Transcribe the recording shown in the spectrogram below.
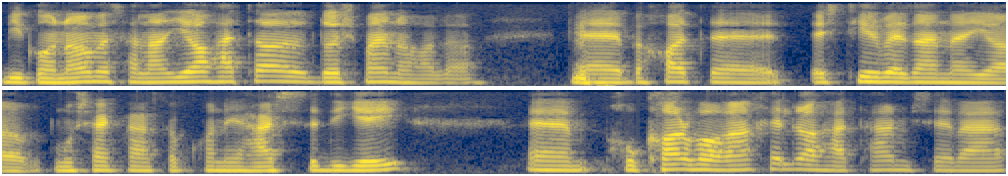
بیگناه مثلا یا حتی دشمن حالا بخواد بهش تیر بزنه یا موشک پرتاب کنه یا هر چیز دیگه ای خب کار واقعا خیلی راحت تر میشه و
